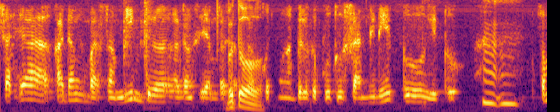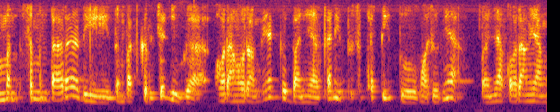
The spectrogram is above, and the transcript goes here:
saya kadang merasa minder, kadang saya merasa Betul. takut mengambil keputusan ini itu gitu. Semen- sementara di tempat kerja juga orang-orangnya kebanyakan itu seperti itu. Maksudnya banyak orang yang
